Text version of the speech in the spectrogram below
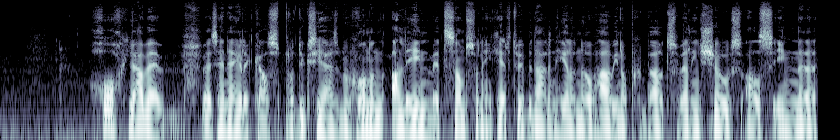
Goh, ja, wij, zijn eigenlijk als productiehuis begonnen alleen met Samson en Gert. We hebben daar een hele know-how in opgebouwd, zowel in shows als in uh,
